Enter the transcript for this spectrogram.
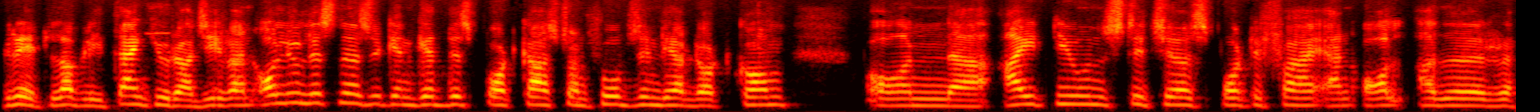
Great, lovely. Thank you, Rajiv. And all you listeners, you can get this podcast on ForbesIndia.com on uh, iTunes, Stitcher, Spotify, and all other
